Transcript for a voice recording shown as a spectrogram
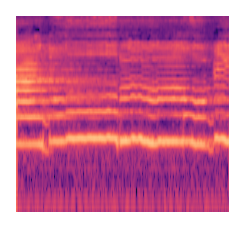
عدو مبين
